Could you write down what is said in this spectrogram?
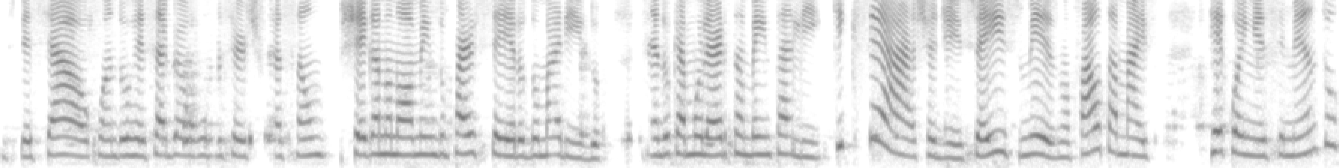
especial, quando recebe alguma certificação, chega no nome do parceiro, do marido, sendo que a mulher também está ali. O que, que você acha disso? É isso mesmo? Falta mais reconhecimento?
